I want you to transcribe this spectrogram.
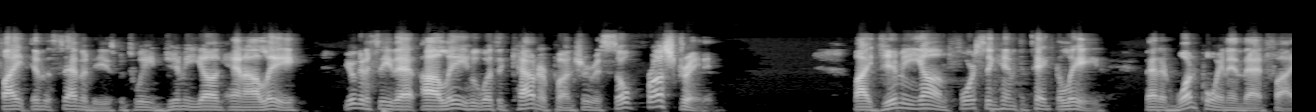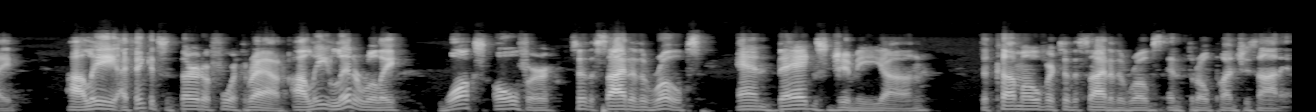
fight in the 70s between Jimmy Young and Ali, you're going to see that Ali, who was a counterpuncher, is so frustrated by Jimmy Young forcing him to take the lead that at one point in that fight, Ali, I think it's the third or fourth round, Ali literally walks over to the side of the ropes and begs Jimmy Young to come over to the side of the ropes and throw punches on him.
